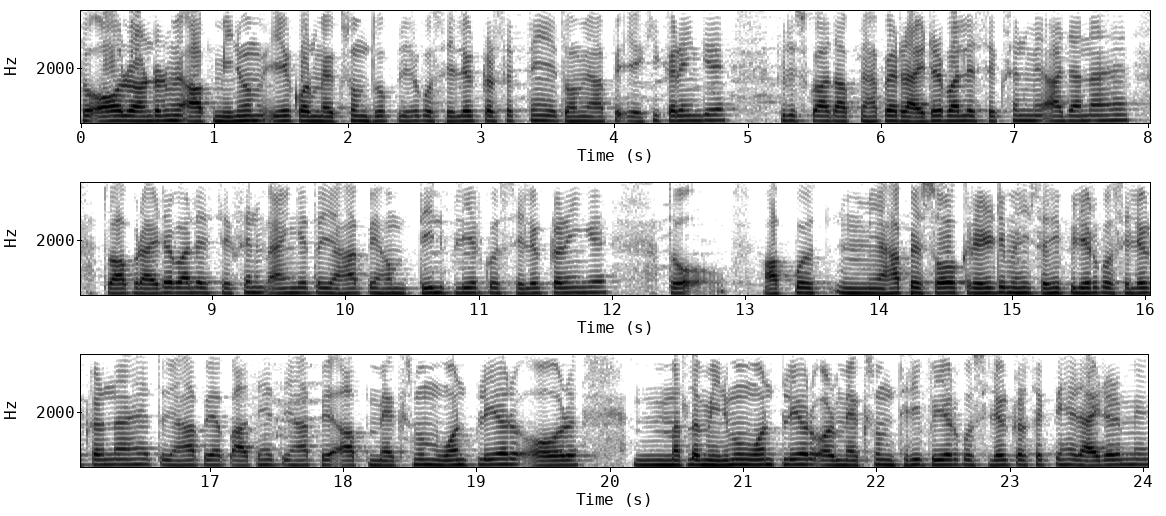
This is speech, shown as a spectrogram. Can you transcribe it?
तो ऑलराउंडर में आप मिनिमम एक और मैक्सिमम दो प्लेयर को सेलेक्ट कर सकते हैं तो हम यहाँ पे एक ही करेंगे। फिर उसके बाद आपको यहाँ पे राइडर वाले सेक्शन में आ जाना है। तो आप राइडर वाले सेक्शन में आएँगे तो यहाँ पे हम तीन प्लेयर को सिलेक्ट करेंगे। तो आपको यहाँ पे सौ क्रेडिट में ही सभी प्लेयर को सिलेक्ट करना है। तो यहाँ पे आप आते हैं तो यहाँ पे आप मैक्सिमम वन प्लेयर और मतलब मिनिमम वन प्लेयर और मैक्सिमम थ्री प्लेयर को सिलेक्ट कर सकते हैं राइडर में।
